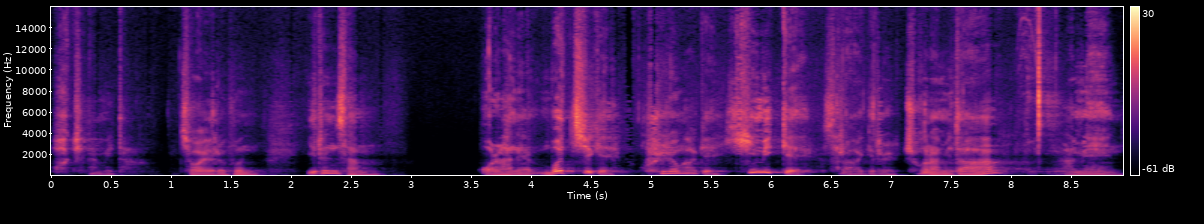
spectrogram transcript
확신합니다. 저와 여러분 이런 삶 올 한 해 멋지게 훌륭하게 힘있게 살아가기를 축원합니다. 아멘.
